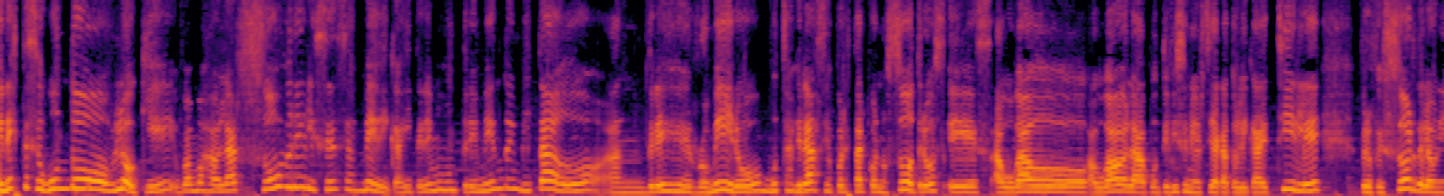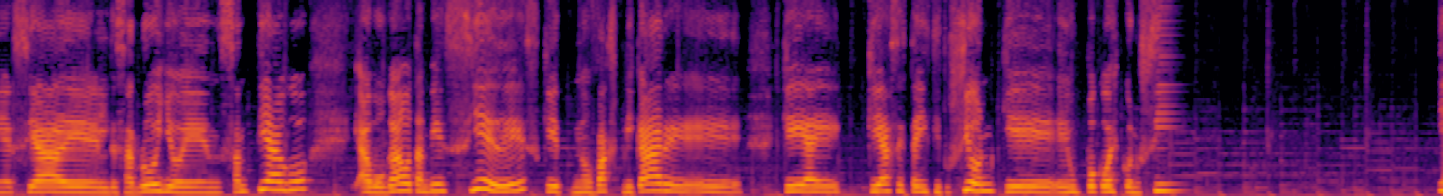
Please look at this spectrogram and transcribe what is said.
en este segundo bloque vamos a hablar sobre licencias médicas y tenemos un tremendo invitado, Andrés Romero. Muchas gracias por estar con nosotros. Es abogado, abogado de la Pontificia Universidad Católica de Chile, profesor de la Universidad del Desarrollo en Santiago, abogado también CIEDES, que nos va a explicar eh, qué, qué hace esta institución, que un poco desconocida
